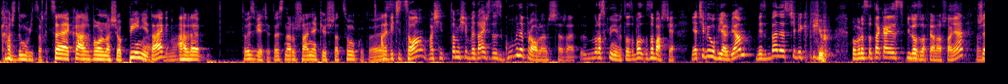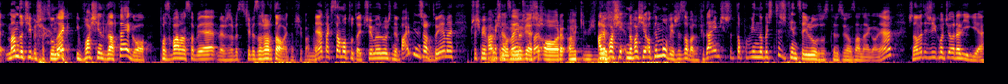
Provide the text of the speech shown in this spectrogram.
każdy mówi co chce, każdy wolność opinii, tak? Tak, no. Ale to jest, wiecie, to jest naruszanie jakiegoś szacunku, to jest... Ale wiecie co? Właśnie to mi się wydaje, że to jest główny problem, szczerze. Rozkminimy to, zob- zobaczcie. Ja ciebie uwielbiam, więc będę z ciebie kpił. Po prostu taka jest filozofia nasza, nie? Że mam do ciebie szacunek i właśnie dlatego pozwalam sobie, wiesz, żeby z ciebie zażartować na przykład, nie? Tak samo tutaj, czujemy luźny vibe, więc żartujemy, prześmiewamy się nawzajem, wiesz, o, o jakimś... Ale właśnie, no właśnie o tym mówię, że zobacz, wydaje mi się, że to powinno być też więcej luzu z tym związanego, nie? Że nawet jeżeli chodzi o religię,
